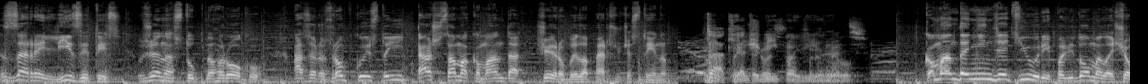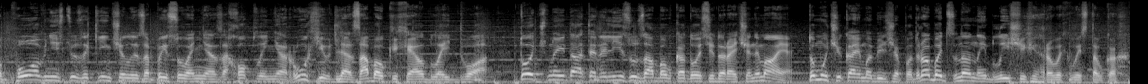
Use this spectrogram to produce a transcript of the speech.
зарелізитись вже наступного року. А за розробкою стоїть та ж сама команда, що й робила першу частину. Так, я тобі повірив. Команда Ninja Theory повідомила, що повністю закінчили записування захоплення рухів для забавки Hellblade 2. Точної дати релізу забавка досі, до речі, немає, тому чекаємо більше подробиць на найближчих ігрових виставках.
